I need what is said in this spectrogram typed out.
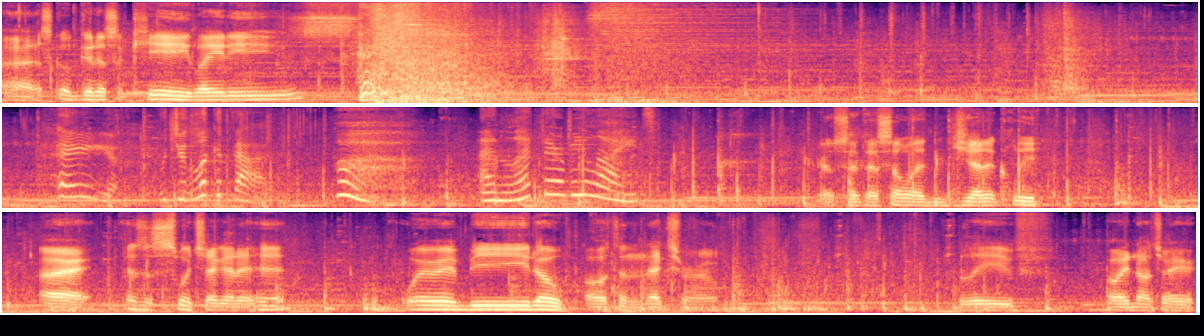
Alright, let's go get us a key, ladies. Said that so energetically. Alright, there's a switch I gotta hit. Where it be though? Oh, it's in the next room. I believe. Oh wait, no, it's right here.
